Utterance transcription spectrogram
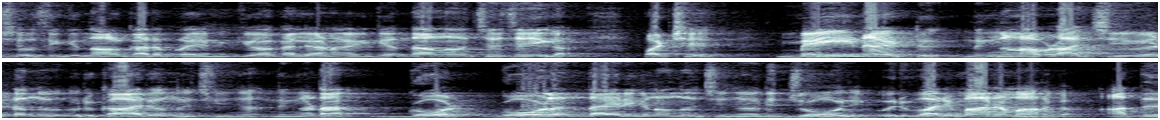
വിശ്വസിക്കുന്ന ആൾക്കാരെ പ്രേമിക്കുക കല്യാണം കഴിക്കുക എന്താണെന്ന് വെച്ചാൽ ചെയ്യുക. പക്ഷേ മെയിനായിട്ട് നിങ്ങൾ അവിടെ അച്ചീവ് ചെയ്യേണ്ട ഒരു കാര്യം എന്ന് വെച്ച് കഴിഞ്ഞാൽ നിങ്ങളുടെ ഗോൾ ഗോൾ എന്തായിരിക്കണം എന്ന് വെച്ച് കഴിഞ്ഞാൽ ഒരു ജോലി ഒരു വരുമാന മാർഗം. അത്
